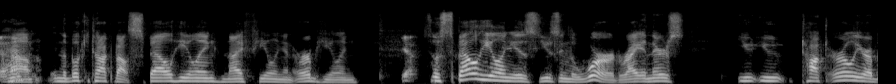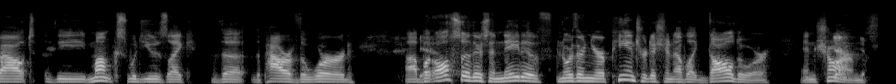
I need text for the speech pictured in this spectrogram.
Uh-huh. Um, in the book, you talk about spell healing, knife healing, and herb healing. Yeah. So spell healing is using the word, right? And there's you you talked earlier about the monks would use like the the power of the word, uh, but Yeah. also there's a native Northern European tradition of like Galdor and charms.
